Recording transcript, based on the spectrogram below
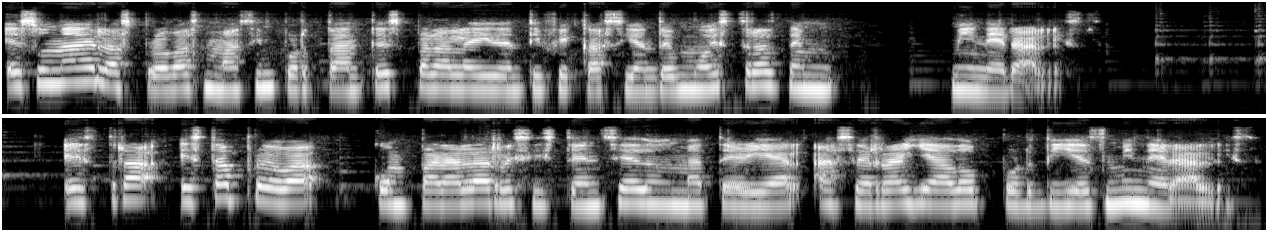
Es una de las pruebas más importantes para la identificación de muestras de minerales. Esta, prueba compara la resistencia de un material a ser rayado por 10 minerales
